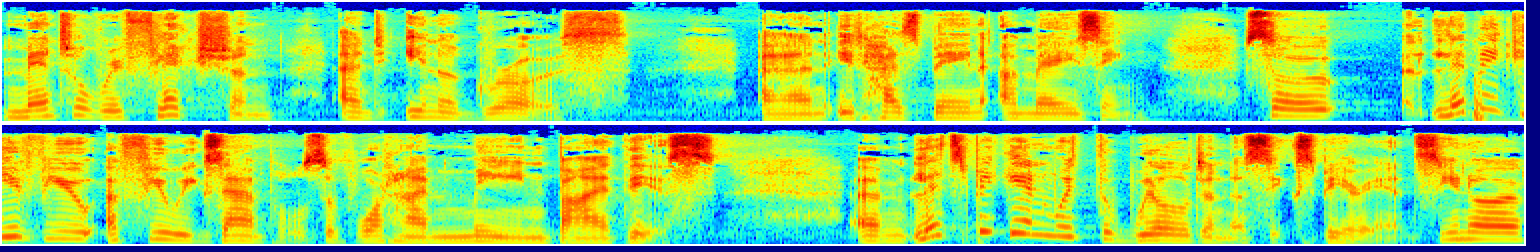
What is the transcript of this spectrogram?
mental reflection and inner growth. And it has been amazing. So let me give you a few examples of what I mean by this. Um, let's begin with the wilderness experience. You know,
